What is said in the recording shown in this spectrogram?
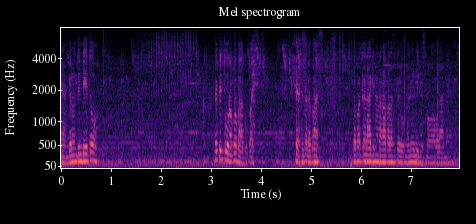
Yan, ganun din dito. May pintura pa bago pa eh. Yan sa labas. Kapag ka lagi na nakakalanstero, nalilinis, mawawala na yan. Yan.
